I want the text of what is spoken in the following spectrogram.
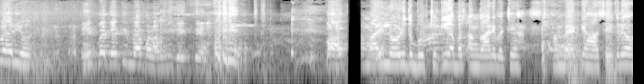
बारी हो। एक बार कहती मैं पढ़ाऊँगी देखते हैं। हमारी लोहड़ी तो बुझ चुकी है बस अंगारे बचे हैं। हम बैठ के हाथ सेक रहे हो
